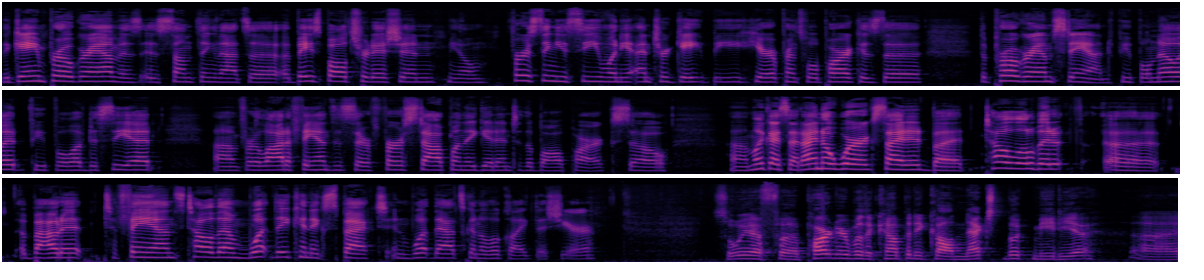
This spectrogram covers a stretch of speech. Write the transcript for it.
the game program is, is something that's a, a, baseball tradition. You know, first thing you see when you enter Gate B here at Principal Park is the the program stand. People know it. People love to see it. Um, for a lot of fans, it's their first stop when they get into the ballpark. So, um, like I said, I know we're excited, but tell a little bit uh, about it to fans. Tell them what they can expect and what that's going to look like this year. So we have uh, partnered with a company called Nxtbook Media, uh,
